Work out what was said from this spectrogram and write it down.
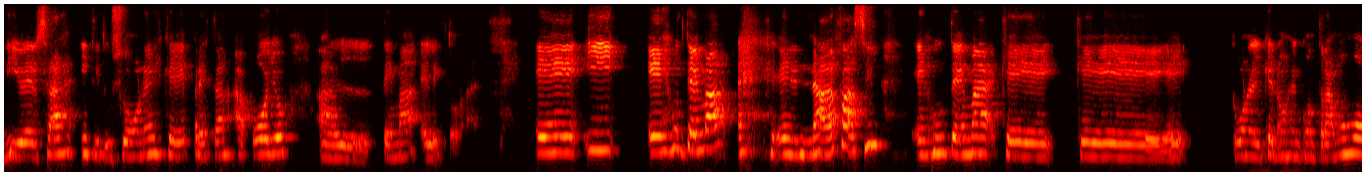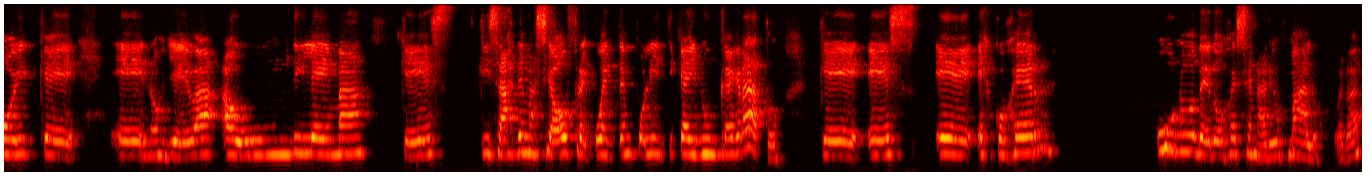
diversas instituciones que prestan apoyo al tema electoral. Eh, y es un tema nada fácil, es un tema que, que con el que nos encontramos hoy, que eh, nos lleva a un dilema que es quizás demasiado frecuente en política y nunca grato, que es eh, escoger uno de dos escenarios malos, ¿verdad?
